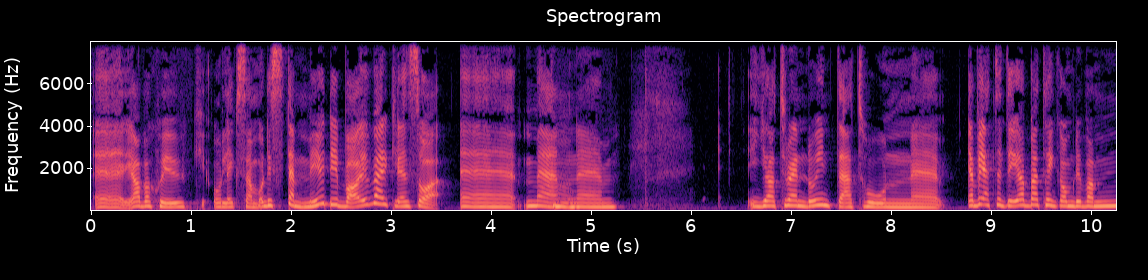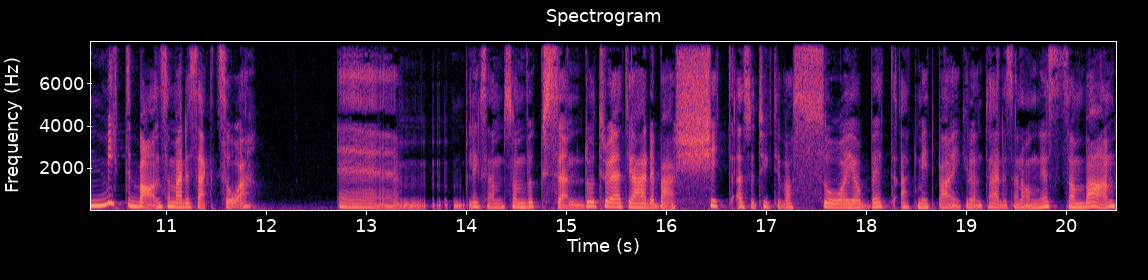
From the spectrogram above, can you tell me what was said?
eh, jag var sjuk och liksom, och det stämmer ju, det var ju verkligen så. Eh, men mm. jag tror ändå inte att hon, eh, jag vet inte, jag bara tänker om det var mitt barn som hade sagt så, eh, liksom som vuxen, då tror jag att jag hade bara shit, alltså tyckte det var så jobbigt att mitt barn gick runt och hade sån ångest som barn.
